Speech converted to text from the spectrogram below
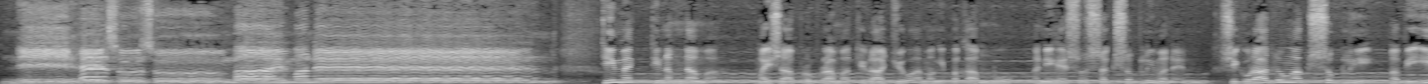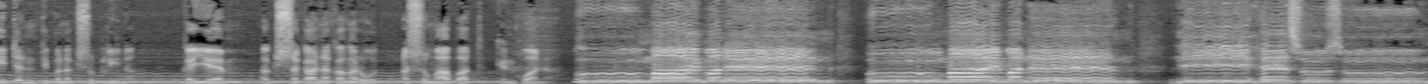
ni Jesus umay manen Timek Tinamnama, may sa programa ti radyo amang ipakaammo ani Jesus ag sublimanen. Siguradong ag subli, mabiiten ti panagsublina. Kayem ag sagana kangarot as sumabat kenkwana. umay manen umay manen ni Jesus umay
